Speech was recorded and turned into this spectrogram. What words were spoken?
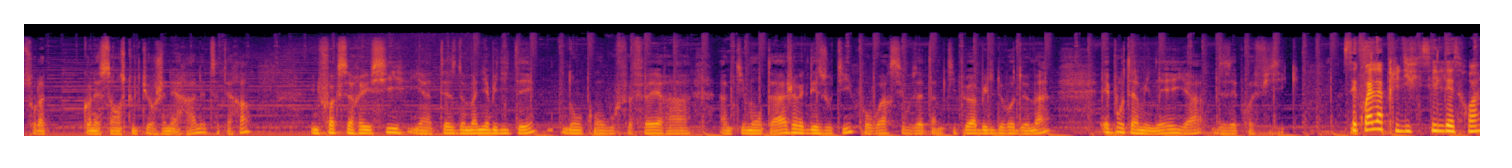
sur la connaissance culture générale, etc. Une fois que c'est réussi, il y a un test de maniabilité. Donc on vous fait faire un, un petit montage avec des outils pour voir si vous êtes un petit peu habile de vos deux mains. Et pour terminer, il y a des épreuves physiques. C'est quoi la plus difficile des trois?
